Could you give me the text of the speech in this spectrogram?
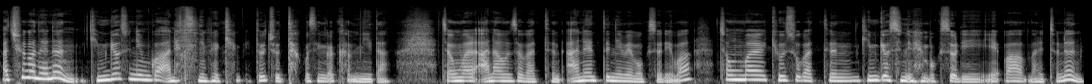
아, 최근에는 김 교수님과 아네트님의 케미도 좋다고 생각합니다. 정말 아나운서 같은 아네트님의 목소리와 정말 교수 같은 김 교수님의 목소리와 말투는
